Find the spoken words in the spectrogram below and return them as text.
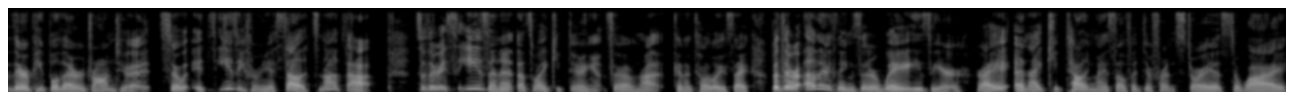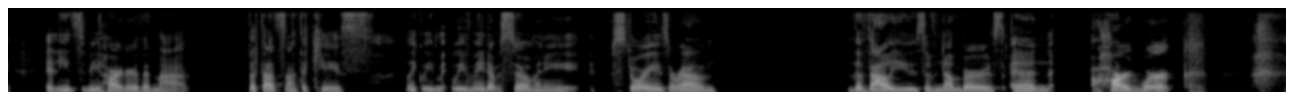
there are people that are drawn to it. So it's easy for me to sell. It's not that. So there is ease in it. That's why I keep doing it. So I'm not going to totally say, but there are other things that are way easier, right? And I keep telling myself a different story as to why it needs to be harder than that. But that's not the case. Like we we've made up so many stories around the values of numbers and hard work.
